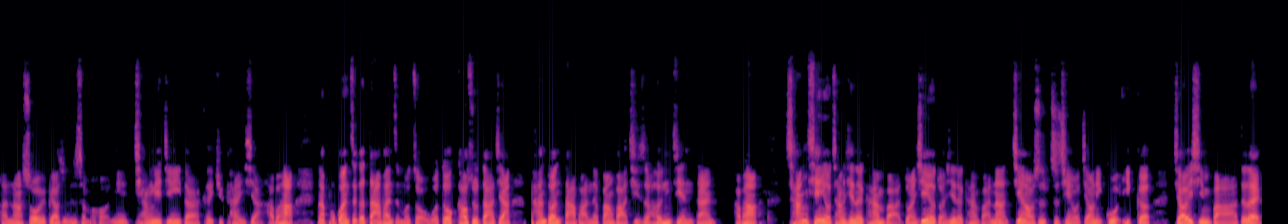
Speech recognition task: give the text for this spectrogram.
啊？那收费标准是什么？哈，你强烈建议大家可以去看一下，好不好？那不管这个大盘怎么走，我都告诉大家，判断大盘的方法其实很简单，好不好？长线有长线的看法，短线有短线的看法。那金老师之前有教你过一个交易心法啊，对不对？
